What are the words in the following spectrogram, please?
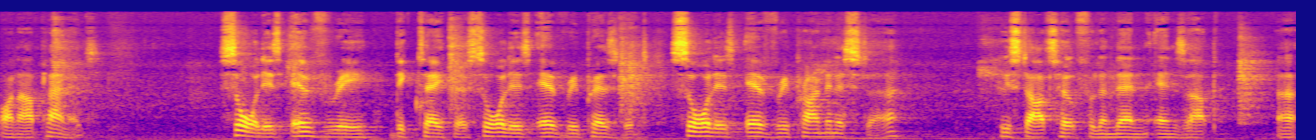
on our planet. Saul is every dictator, Saul is every president, Saul is every prime minister who starts hopeful and then ends up uh,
